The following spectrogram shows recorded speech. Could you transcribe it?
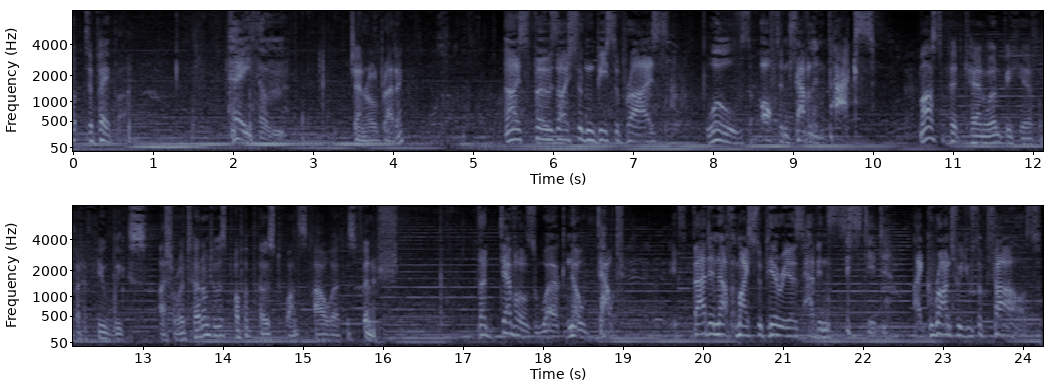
put to paper. Haytham. General Braddock? I suppose I shouldn't be surprised. Wolves often travel in packs. Master Pitcairn won't be here for but a few weeks. I shall return him to his proper post once our work is finished. The devil's work, no doubt. It's bad enough my superiors have insisted I grant you use of Charles.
